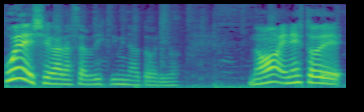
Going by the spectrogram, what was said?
puede llegar a ser discriminatorio. ¿No? En esto de,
